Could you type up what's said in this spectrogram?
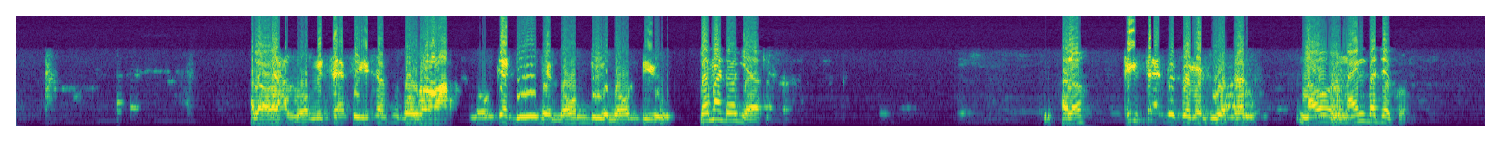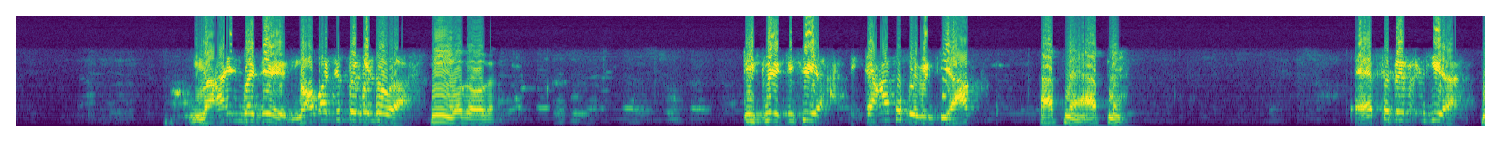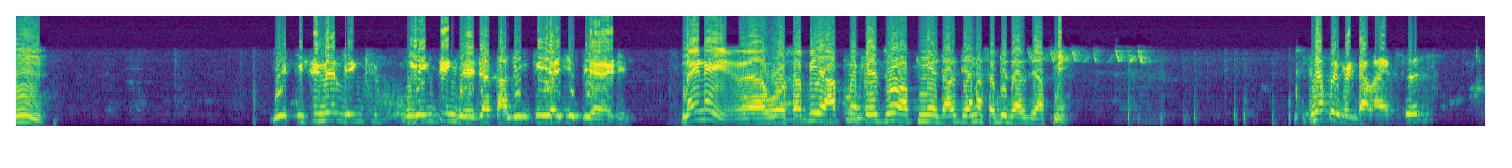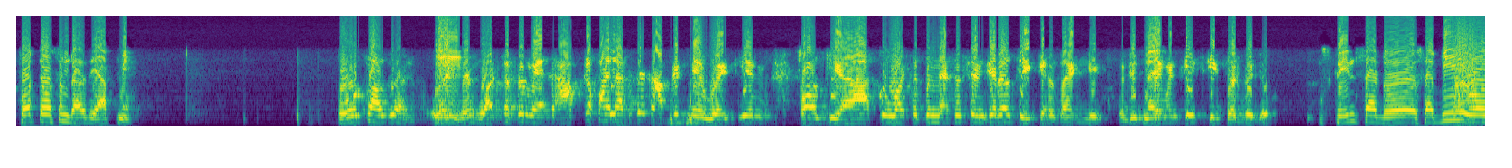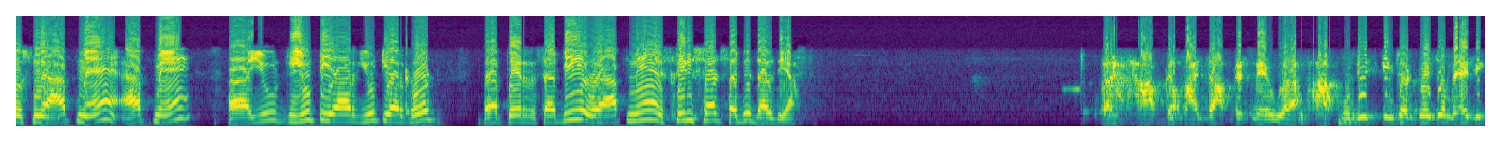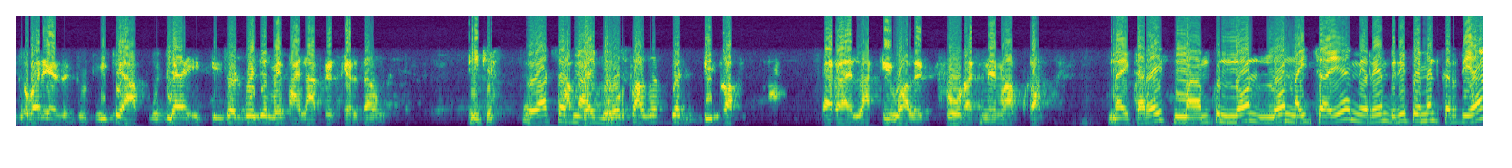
hello loan with application से बोल रहा हूँ। आप लोन क्या ड्यू है loan due loan due payment हो गया। हेलो किस टाइम पे पेमेंट हुआ सर नौ नाइन बजे को। नाइन बजे? नौ बजे पेमेंट होगा? हम्म होगा होगा। किसने किसी कहाँ से पेमेंट किया आप? ऐप में ऐप में। ऐप से पेमेंट किया? हम्म। ये किसी ने लिंक लिंकिंग भेजा था लिंक किया यूपीआई आईडी नहीं नहीं वो सभी आप में भेजो आप में डाल दिया ना सभी डाल दिया आप में। कितना पेमेंट डाला है सर फोर थाउज़ेंड डाल दिया आप में। Four thousand. व्हाट्सएप पे मैसेज आपका फ़ाइल अभी तक अपडेट नहीं हुआ है, इसलिए कॉल किया। आपको व्हाट्सएप पे मैसेज सेंड करा चेक करो काइंडली मुझे पेमेंट की स्क्रीन शॉट भेजो। स्क्रीन शॉट वो सभी वो उसमें ऐप में ऐप में U U T R U T R code फिर सभी वो ऐप में स्क्रीन शॉट सभी डाल दिया। आपका फ़ाइल तो अपडेट नहीं हुआ। आप मुझे स्क्रीन शॉट भेजो मैं रिकवर एजेंट हूँ ठीक है? आप मुझे स्क्रीनशॉट भेजो मैं फ़ाइल अपडेट करता हूँ। ठीक है। व्हाट्सएप में आई फोर थाउज़ेंड का डील कर रहा है लकी वॉलेट प्रोडक्ट नेम आपका। नहीं करेक्ट हमको लोन लोन नहीं चाहिए। मेरे रिपेमेंट कर दिया।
